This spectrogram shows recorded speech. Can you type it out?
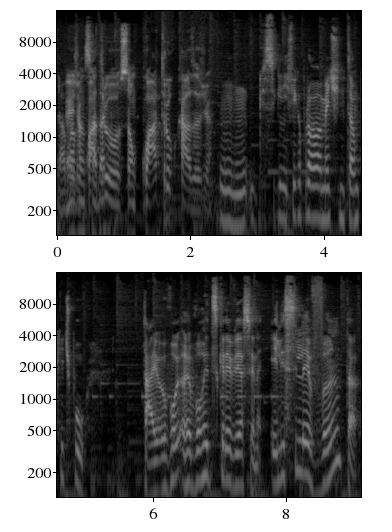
Dá uma É, avançada quatro, são quatro casas já. Uhum, o que significa provavelmente então que, tipo. Tá, eu vou, eu vou redescrever a cena. Ele se levanta.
